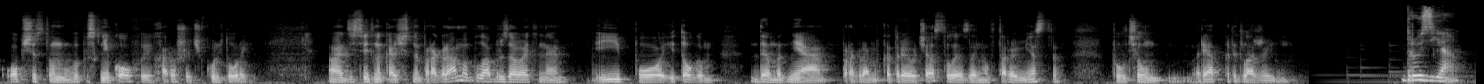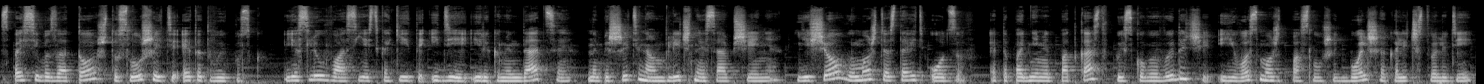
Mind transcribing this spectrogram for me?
обществом выпускников и хорошей культурой. А, действительно качественная программа была образовательная, и по итогам демо-дня программы, в которой я участвовал, я занял второе место, получил ряд предложений. Друзья, спасибо за то, что слушаете этот выпуск. Если у вас есть какие-то идеи и рекомендации, напишите нам в личные сообщения. Еще вы можете оставить отзыв. Это поднимет подкаст в поисковой выдаче, и его сможет послушать большее количество людей.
